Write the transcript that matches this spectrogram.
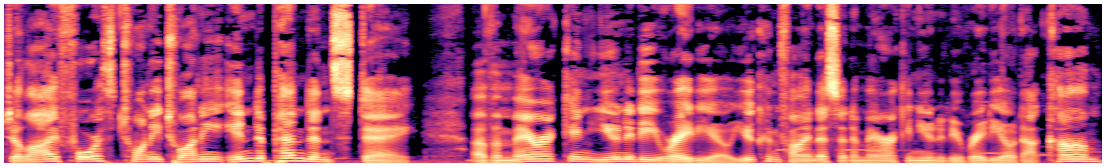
July 4th, 2020, Independence Day of American Unity Radio. You can find us at AmericanUnityRadio.com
